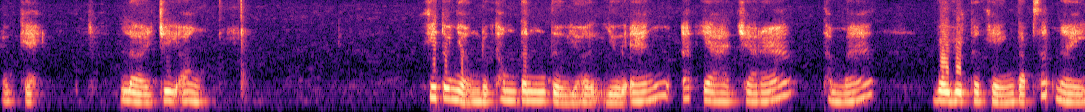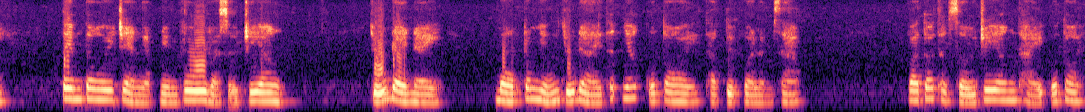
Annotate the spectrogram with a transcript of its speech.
Ok. Lời tri ân khi tôi nhận được thông tin từ dự án Adya Chara Thamma về việc thực hiện tập sách này, tim tôi tràn ngập niềm vui và sự tri ân. Chủ đề này một trong những chủ đề thích nhất của tôi thật tuyệt vời làm sao. Và tôi thật sự tri ân thầy của tôi,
